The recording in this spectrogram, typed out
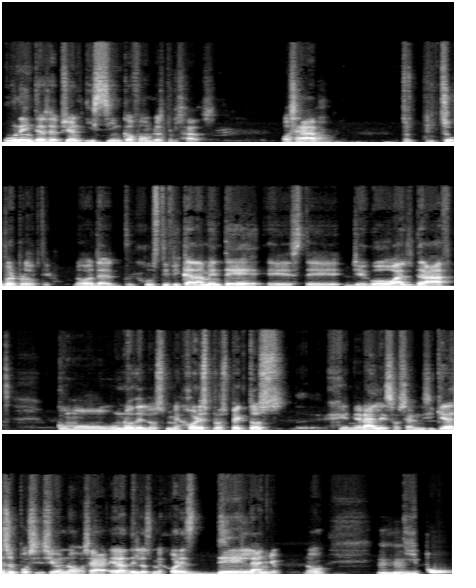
una intercepción y cinco fumbles cruzados. O sea, súper productivo, ¿no? Justificadamente este, llegó al draft como uno de los mejores prospectos generales, o sea, ni siquiera en su posición, ¿no? O sea, era de los mejores del año, ¿no? Y por,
